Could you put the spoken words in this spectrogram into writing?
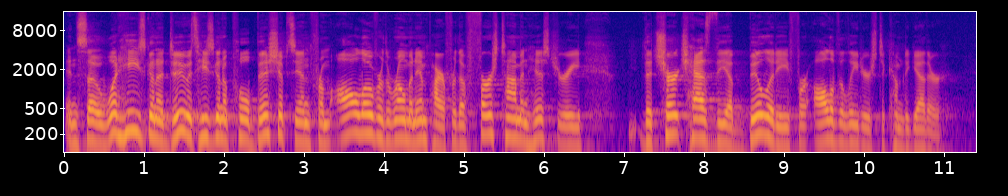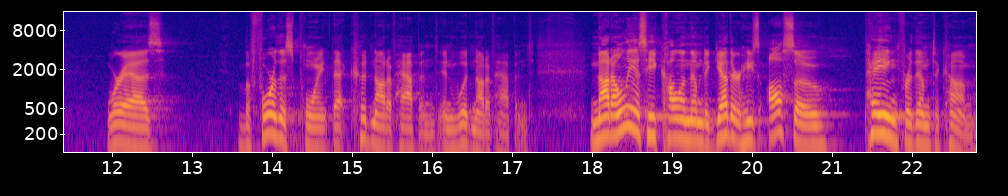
And so, what he's going to do is he's going to pull bishops in from all over the Roman Empire for the first time in history the church has the ability for all of the leaders to come together. Whereas before this point, that could not have happened and would not have happened. Not only is he calling them together, he's also paying for them to come.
